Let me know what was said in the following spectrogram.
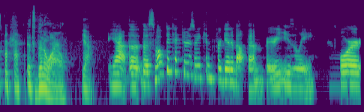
it's been a while. Yeah. Yeah, the, the smoke detectors, we can forget about them very easily or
